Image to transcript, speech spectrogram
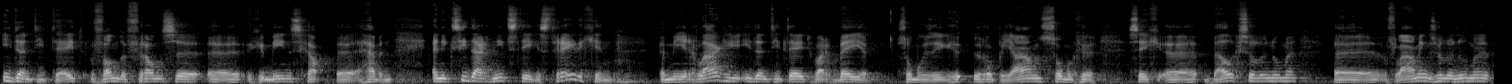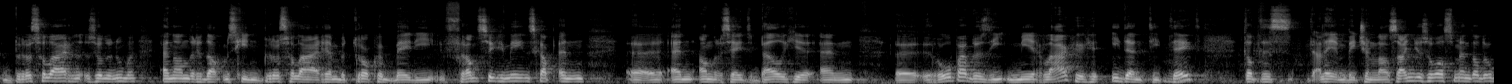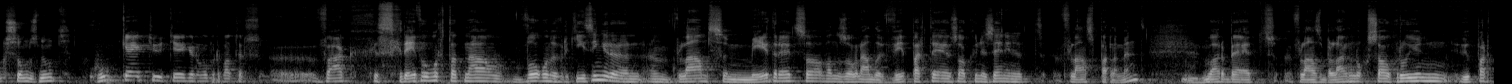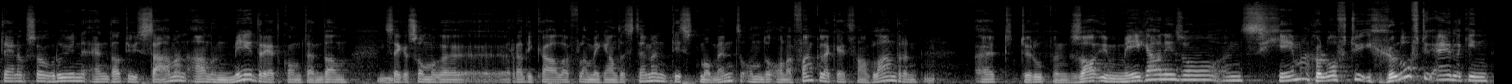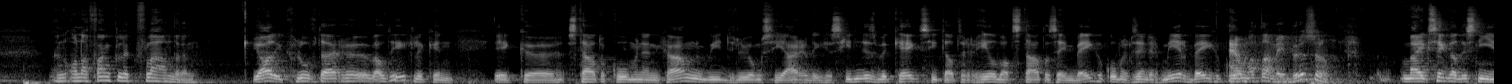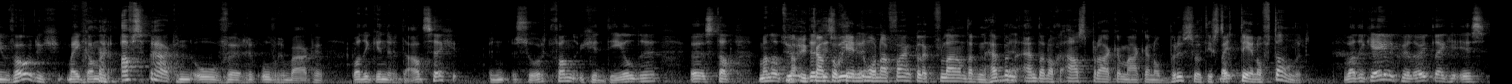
identiteit van de Franse uh, gemeenschap hebben. En ik zie daar niets tegenstrijdig in. Een meerlagige identiteit waarbij je, sommigen zeggen Europeaan, sommigen zich Belg zullen noemen, uh, Vlaming zullen noemen, Brusselaar zullen noemen, en anderen dat misschien Brusselaar en betrokken bij die Franse gemeenschap en, uh, en anderzijds België en uh, Europa. Dus die meerlagige identiteit, dat is alleen een beetje een lasagne zoals men dat ook soms noemt. Hoe kijkt u tegenover wat er uh, vaak geschreven wordt dat na volgende verkiezingen een, een Vlaamse meerderheid zou, van de zogenaamde V-partijen zou kunnen zijn in het Vlaams parlement, mhm. waarbij het Vlaams Belang nog zou groeien, uw partij nog zou groeien en dat u samen aan een meerderheid komt en dan mhm. zeggen sommige uh, radicale flamigante stemmen het is het moment om de onafhankelijkheid van Vlaanderen mhm. Uit te roepen. Zou u meegaan in zo'n schema? Gelooft u, gelooft u eigenlijk in een onafhankelijk Vlaanderen? Ja, ik geloof daar uh, wel degelijk in. Ik uh, sta te komen en gaan. Wie de jongste jaren de geschiedenis bekijkt, ziet dat er heel wat staten zijn bijgekomen. Er zijn er meer bijgekomen. En wat dan met Brussel? Maar ik zeg dat is niet eenvoudig. Maar je kan er afspraken over, over maken. Wat ik inderdaad zeg, een soort van gedeelde uh, stad. Maar natuurlijk, maar u kan toch geen onafhankelijk Vlaanderen hebben en dan nog afspraken maken op Brussel? Het is toch het een of het ander? Wat ik eigenlijk wil uitleggen is,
